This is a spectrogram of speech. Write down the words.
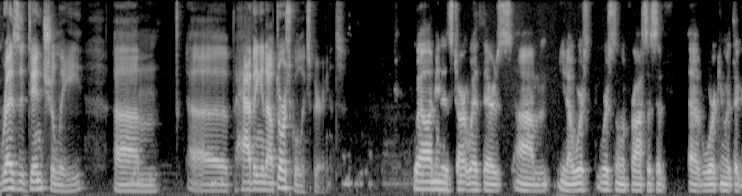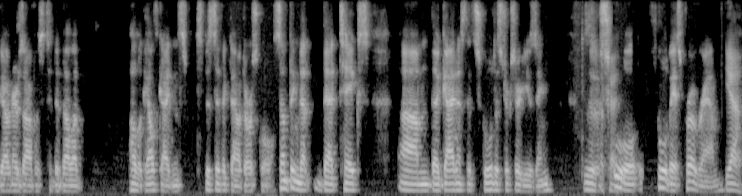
residentially um, uh, having an outdoor school experience? Well, I mean, to start with, there's um, you know we're we're still in the process of of working with the governor's office to develop public health guidance specific to outdoor school, something that that takes um, the guidance that school districts are using. This is a okay. school school based program. Yeah.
